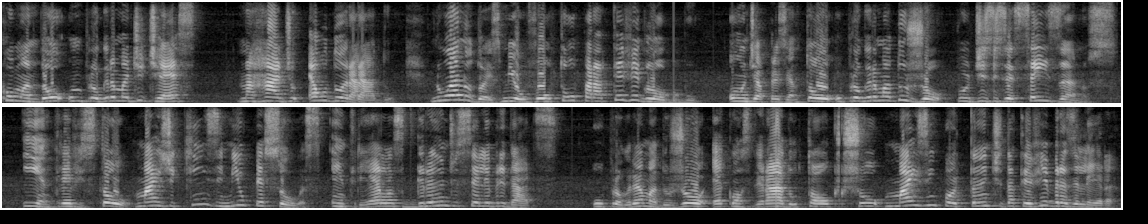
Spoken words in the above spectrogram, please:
Comandou um programa de jazz na Rádio Eldorado. No ano 2000, voltou para a TV Globo onde apresentou o programa do Jô por 16 anos e entrevistou mais de 15 mil pessoas, entre elas grandes celebridades. O programa do Jô é considerado o talk show mais importante da TV brasileira.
